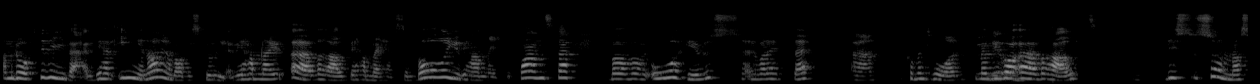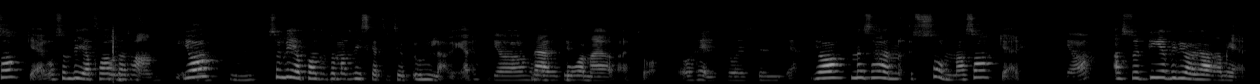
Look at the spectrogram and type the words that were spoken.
Ja men då åkte vi iväg. Vi hade ingen aning om var vi skulle. Vi hamnade ju överallt. Vi hamnade i Helsingborg, vi hamnade i Kristianstad, var var vi? Åhus, eller vad det hette. Ja. Kommer inte ihåg. Men vi Jo. var överallt. Det är sådana saker. Och som vi har pratat, Spontant. Liksom. Ja. Mm. som vi har pratat om att vi ska till typ Ullared. ja När typ, corona är över. Så. och helst på en stuga. Ja, men så här, sådana saker. Ja. Alltså det vill jag göra mer.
